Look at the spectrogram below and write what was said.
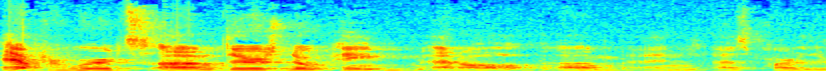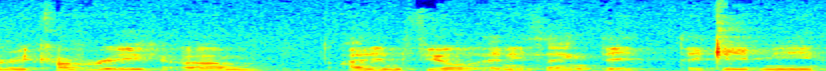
Afterwards, um, there's no pain at all. Um, and as part of the recovery, um, I didn't feel anything. They, they gave me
